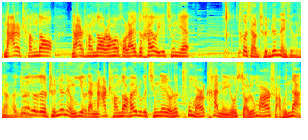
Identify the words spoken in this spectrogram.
拿着长刀，拿着长刀，然后后来还有一个情节。特像陈真那形象啊！对对对，陈真那种衣服，但拿着长刀。还有这个情节就是他出门看见有小流氓耍混蛋，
